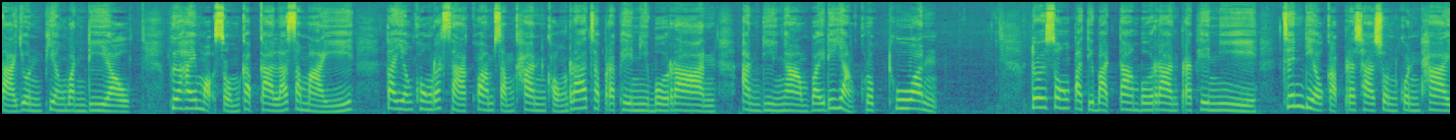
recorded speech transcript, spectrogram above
ษายนเพียงวันเดียว เพื่อให้เหมาะสมกับการละสมัย แต่ยังคงรักษาความสำคัญของราชประเพณีโบราณ อันดีงามไว้ได้อย่างครบถ้วน โดยทรงปฏิบัติตามโบราณประเพณี เช่นเดียวกับประชาชนคนไทย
